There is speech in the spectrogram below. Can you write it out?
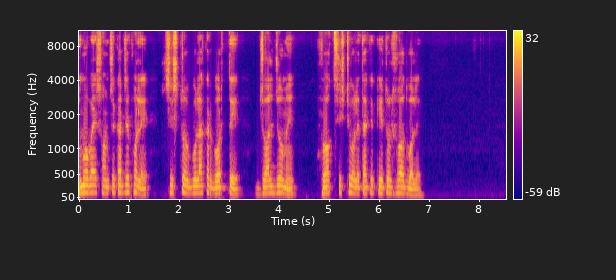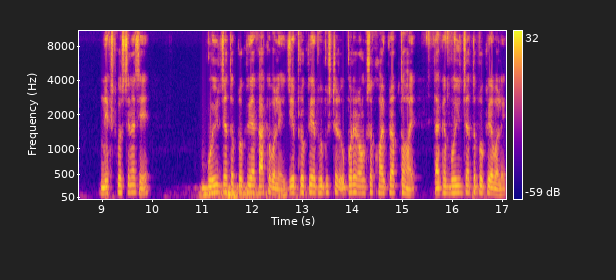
হিমবাহের সঞ্চয়কার্যের ফলে সৃষ্ট গোলাকার গর্তে জল জমে হ্রদ সৃষ্টি হলে তাকে কেটল হ্রদ বলে। নেক্সট কোশ্চেন আছে, বহির্জাত প্রক্রিয়া কাকে বলে? যে প্রক্রিয়ায় ভূপৃষ্ঠের উপরের অংশ ক্ষয়প্রাপ্ত হয়, তাকে বহির্জাত প্রক্রিয়া বলে।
